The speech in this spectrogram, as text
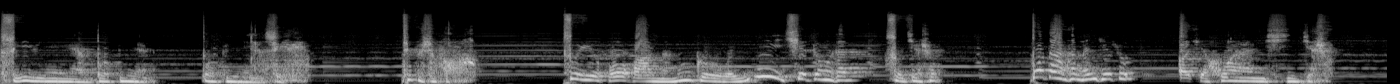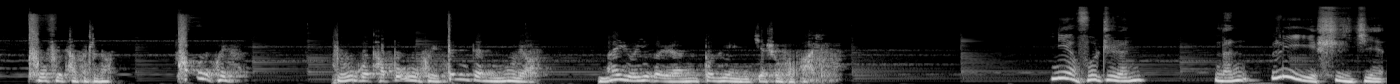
随缘不变，不变随缘。这个是佛法，所以佛法能够为一切众生所接受，不但他能接受，而且欢喜接受。除非他不知道，他误会了。如果他不误会，真正明了，没有一个人不愿意接受佛法的。念佛之人，能立世间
